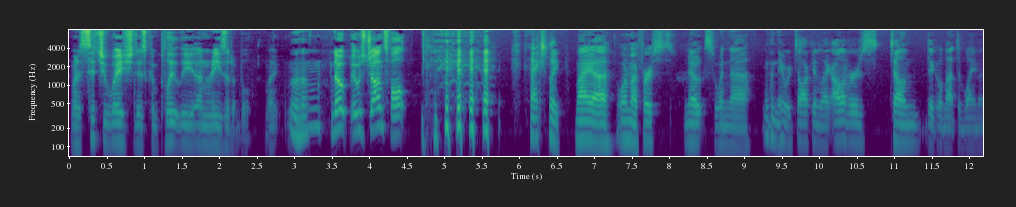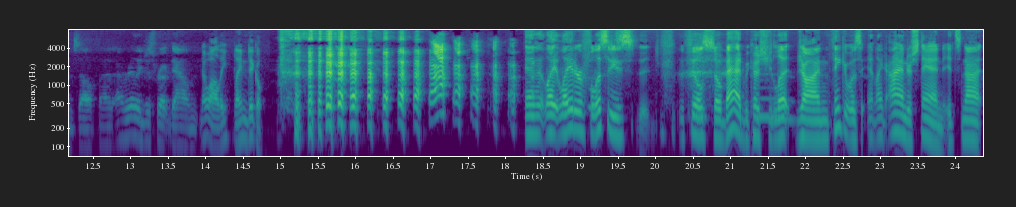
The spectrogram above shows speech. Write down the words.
when a situation is completely unreasonable." Like, mm, nope, it was John's fault. Actually, my uh, one of my first notes when uh, when they were talking, like Oliver's telling Diggle not to blame himself. I, I really just wrote down, "No, Ollie, blame Diggle." and like later, Felicity's uh, f- feels so bad because she let John think it was. And like I understand, it's not.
